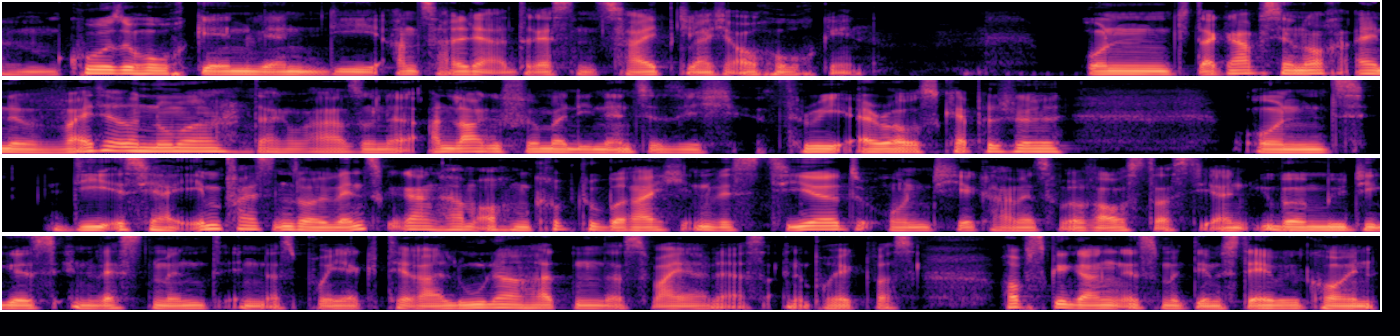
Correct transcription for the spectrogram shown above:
ähm, Kurse hochgehen, während die Anzahl der Adressen zeitgleich auch hochgehen. Und da gab es ja noch eine weitere Nummer, da war so eine Anlagefirma, die nannte sich Three Arrows Capital und die ist ja ebenfalls Insolvenz gegangen, haben auch im Kryptobereich investiert und hier kam jetzt wohl raus, dass die ein übermütiges Investment in das Projekt Terra Luna hatten. Das war ja das eine Projekt, was hops gegangen ist mit dem Stablecoin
